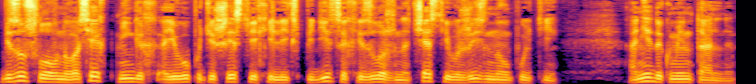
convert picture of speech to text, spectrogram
Безусловно, во всех книгах о его путешествиях или экспедициях изложена часть его жизненного пути. Они документальны.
